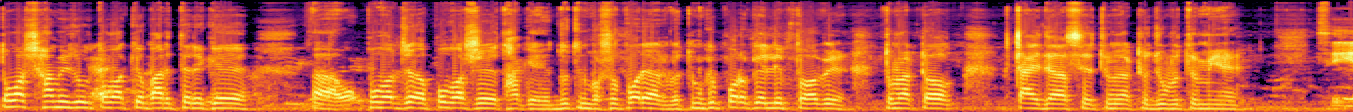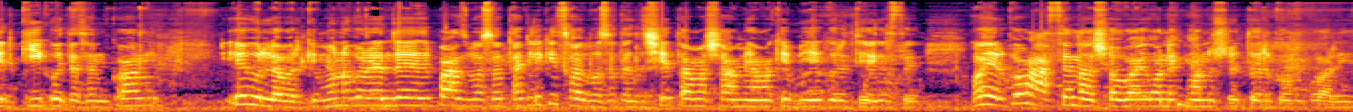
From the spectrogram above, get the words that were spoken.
তোমার স্বামী যদি তোমাকে বাড়িতে রেখে প্রবাস- প্রবাসে থাকে দু তিন বছর পরে আসবে তুমি কি পরকে লিপ্ত হবে? তোমার একটা চাহিদা আছে তুমি একটা যুবতী মেয়ে। কি কইতেছেন কারণ এগুলো আবার কি? মনে করেন যে পাঁচ বছর থাকলে কি ছয় বছর থাকলে? সে তো আমার স্বামী আমাকে বিয়ে করে দিয়ে গেছে। ও এরকম আছে না সবাই অনেক মানুষই তো এরকম করে।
